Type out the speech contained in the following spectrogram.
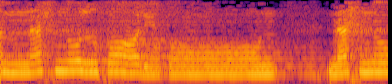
أَمْ نَحْنُ الْخَالِقُونَ؟ نَحْنُ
